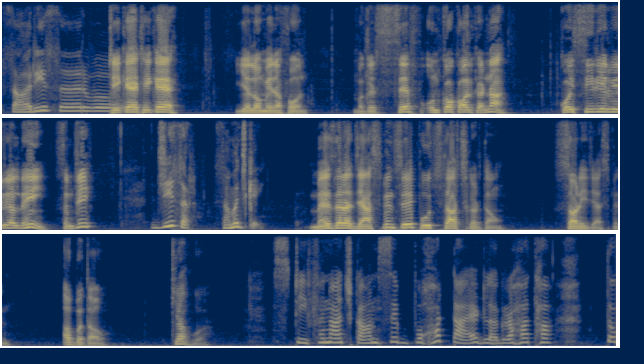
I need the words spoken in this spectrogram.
सॉरी सर वो ठीक है ठीक है। ये लो मेरा फ़ोन मगर सिर्फ़ उनको कॉल करना। कोई सीरियल वीरियल नहीं समझी? जी सर समझ गई। मैं जरा जैस्मिन से पूछताछ करता हूँ। Sorry Jasmine. अब बताओ क्या हुआ? स्टीफन आज काम से बहुत टायर्ड लग रहा था। तो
